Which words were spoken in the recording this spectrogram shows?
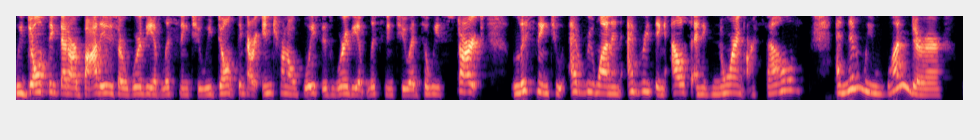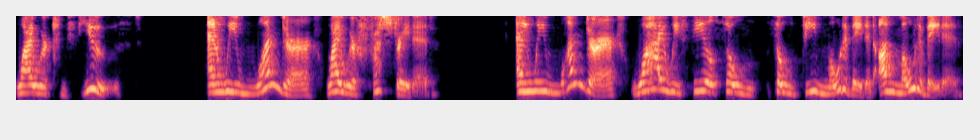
we don't think that our bodies are worthy of listening to. We don't think our internal voice is worthy of listening to. And so we start listening to everyone and everything else and ignoring ourselves. And then we wonder why we're confused. And we wonder why we're frustrated. And we wonder why we feel so, so demotivated, unmotivated.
